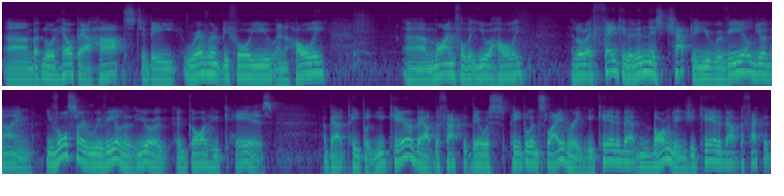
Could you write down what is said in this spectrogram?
um, but Lord, help our hearts to be reverent before you and holy, uh, mindful that you are holy. And Lord, I thank you that in this chapter you revealed your name. You've also revealed that you're a, a, God who cares about people. You care about the fact that there was people in slavery. You cared about bondage. You cared about the fact that,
